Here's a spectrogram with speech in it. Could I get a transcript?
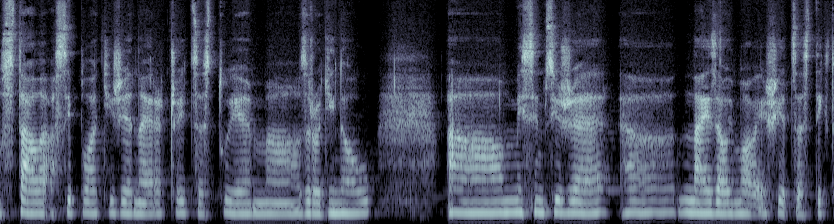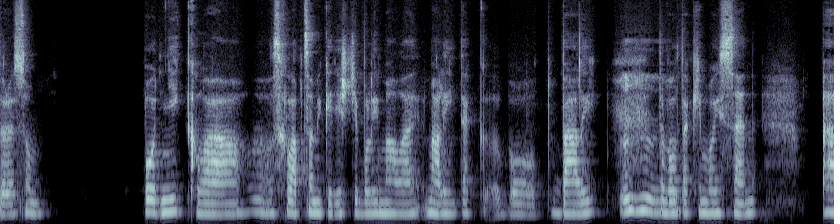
stále asi platí, že najradšej cestujem e, s rodinou. A myslím si, že e, najzaujímavejšie cesty, ktoré som podnikla e, s chlapcami, keď ešte boli malé, malí, tak bolo Bali. Mhm. To bol taký môj sen. A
